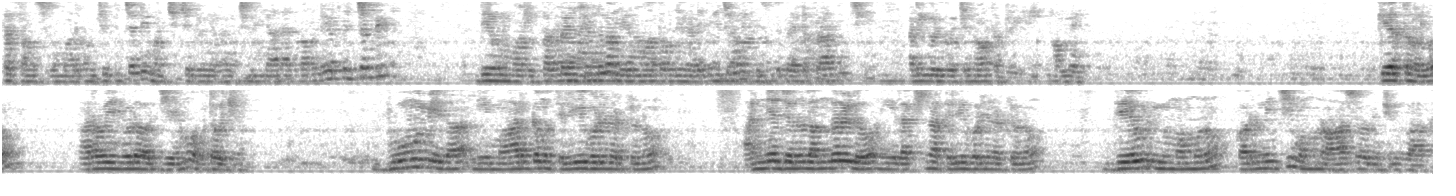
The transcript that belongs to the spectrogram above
ప్రతి సమస్యకు మార్గం చూపించండి. మంచి చెట్లు నిర్వహించిన జ్ఞానాన్ని మాకు నేర్పించండి. దేవుని మాటలు ప్రకటించండిగా మీరు మాతో నడిపించమని క్రిస్తు పేట ప్రార్థించి అడిగి అడిగి వచ్చిన తండ్రి. ఆమె కీర్తనలో అరవై ఏడో అధ్యాయం ఒకటో వచ్చిన భూమి మీద నీ మార్గము తెలియబడినట్లును అన్యజనులందరిలో నీ రక్షణ తెలియబడినట్లును దేవుడు మమ్మను కరుణించి మమ్మను ఆశీర్వదించును గాక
